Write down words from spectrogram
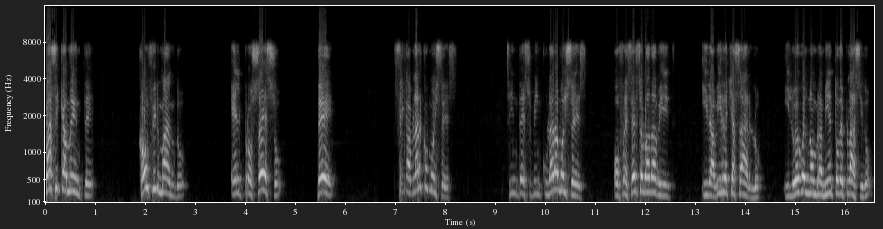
Básicamente, confirmando el proceso de, sin hablar con Moisés, sin desvincular a Moisés, ofrecérselo a David y David rechazarlo, y luego el nombramiento de Plácido,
